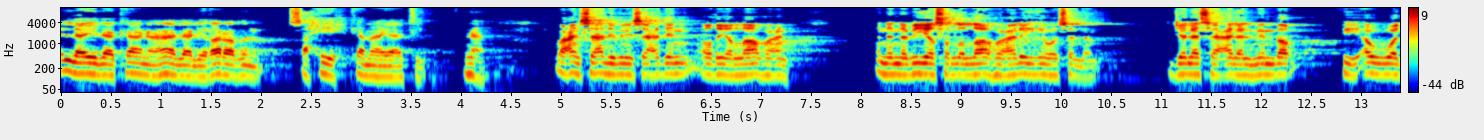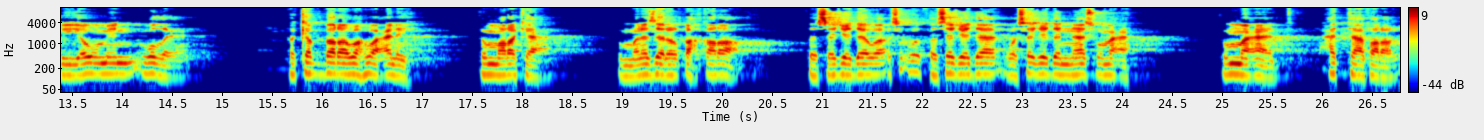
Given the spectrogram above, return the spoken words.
إلا إذا كان هذا لغرض صحيح كما يأتي. نعم. وعن سهل بن سعد رضي الله عنه أن النبي صلى الله عليه وسلم جلس على المنبر في أول يوم وضع فكبر وهو عليه ثم ركع ثم نزل القهقراء فسجد فسجد وسجد الناس معه ثم عاد حتى فرغ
